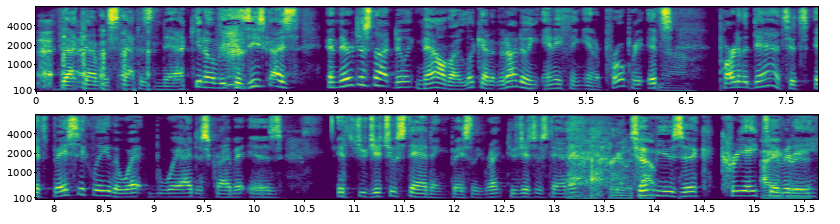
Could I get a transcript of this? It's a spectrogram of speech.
that guy I'm going to snap his neck. You know, because these guys, and they're just not doing. Now that I look at it, they're not doing anything inappropriate. It's no. part of the dance. It's it's basically the way the way I describe it is. It's jujitsu standing, basically, right? Jujitsu standing. I agree with to that. music, creativity.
